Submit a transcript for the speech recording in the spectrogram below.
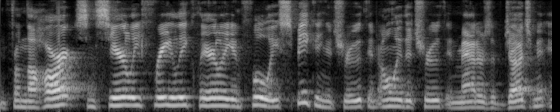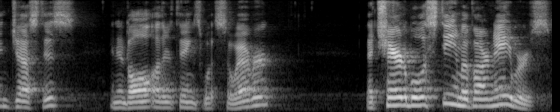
and from the heart, sincerely, freely, clearly, and fully speaking the truth, and only the truth in matters of judgment and justice, and in all other things whatsoever, a charitable esteem of our neighbors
